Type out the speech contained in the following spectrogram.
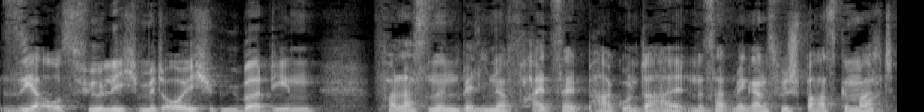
sehr ausführlich mit euch über den verlassenen Berliner Freizeitpark unterhalten. Es hat mir ganz viel Spaß gemacht.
